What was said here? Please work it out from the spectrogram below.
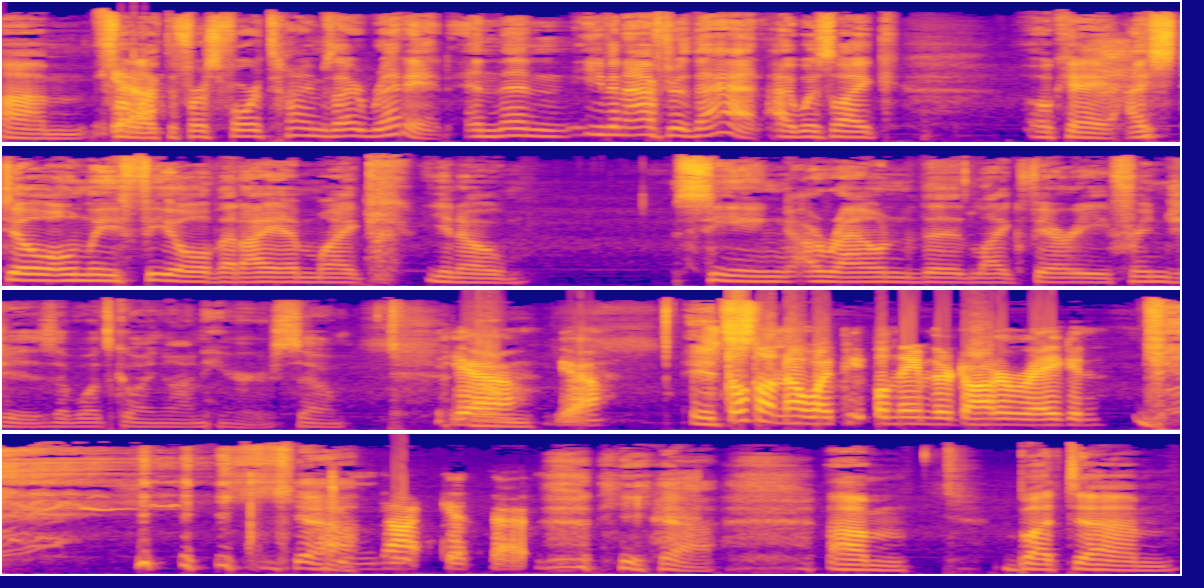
Um, for Yeah. like the first four times I read it, and then even after that, I was like, okay, I still only feel that I am like, you know, seeing around the like very fringes of what's going on here. So Yeah, Um, yeah. it's Still don't know why people name their daughter Reagan. yeah. Do not get that. yeah um but um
